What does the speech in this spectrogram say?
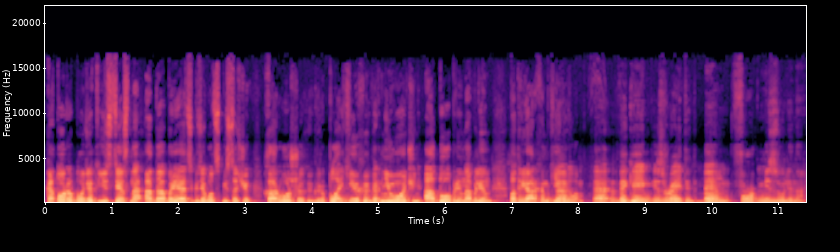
который будет, естественно, одобрять, где вот списочек хороших игр, плохих игр, не очень, одобрено, блин, патриархом Кириллом. Да. Э, The game is rated M for Мизулина.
